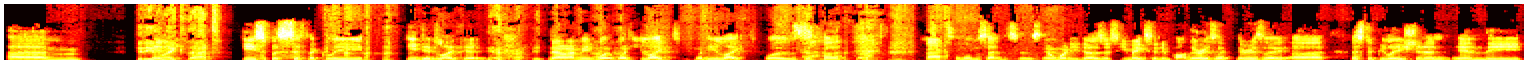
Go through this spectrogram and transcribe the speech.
Um, Did he like that? He specifically he did like it. Yeah. No, I mean what what he liked what he liked was uh, maximum sentences, and what he does is he makes it impossible. There is a there is a uh, a stipulation in, in the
